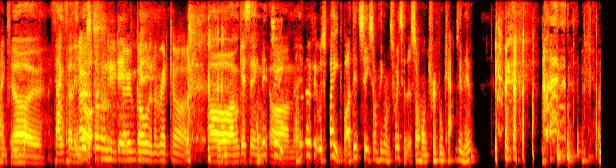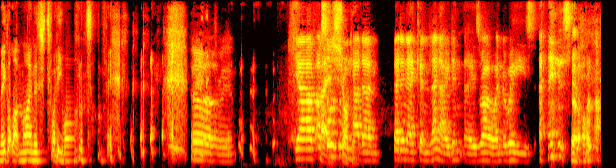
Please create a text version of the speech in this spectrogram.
Thankfully, no. Not. Thankfully, no not. someone who did home goal and a red card. oh, I'm guessing. I, see, oh, I don't know if it was fake, but I did see something on Twitter that someone triple captained him, and they got like minus twenty one or something. oh, brilliant! Yeah, I, I saw someone shocking. had um, Bednarek and Leno, didn't they, as well, and Luiz.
